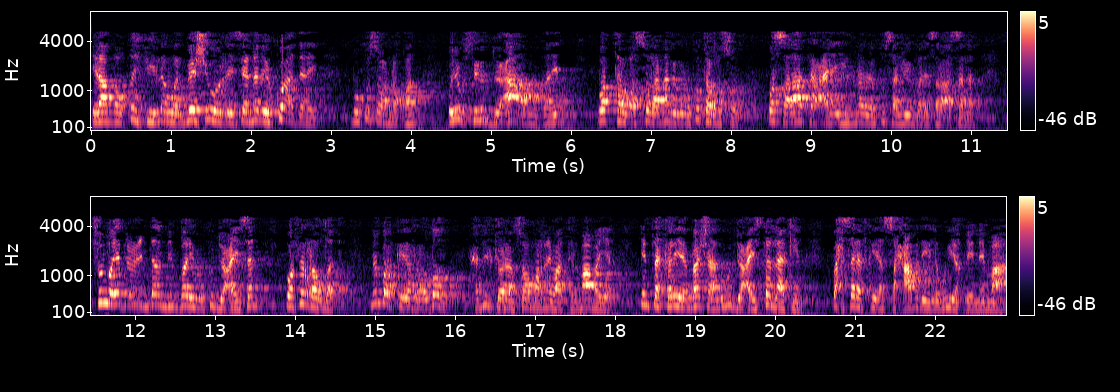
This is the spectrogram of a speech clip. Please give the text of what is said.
ilaa mawqifihi awal meeshii u horreysee nabiga ku adanayd buu ku soo noqon wayugsiru ducaaa buu badin watawasula nabiga ku tawasulo wasalaata calayhi nabiga ku saliyu badin sal slam uma yadcuu cinda almimbari buu ku ducaysan wa fi rawdati mimbarka iyo rawdadu xadiidkii horean soo marnay baa tilmaamaya inta kaliya meeshaa lagu ducaysta laakiin wax salafka iyo saxaabadii lagu yaqiinay maaha.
